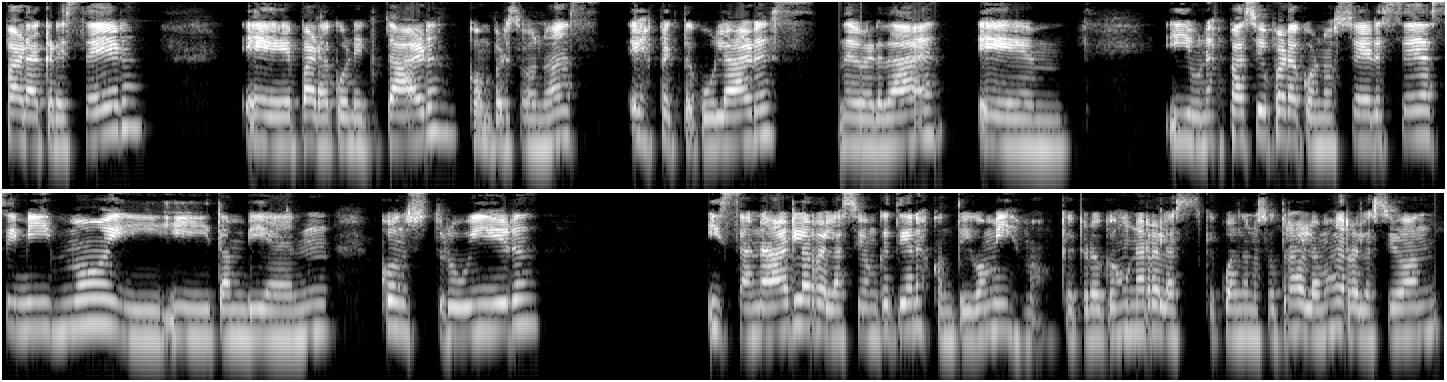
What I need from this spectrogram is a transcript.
para crecer, eh, para conectar con personas espectaculares, de verdad. Em, y un espacio para conocerse a sí mismo y, también construir y sanar la relación que tienes contigo mismo, que creo que es una relación que cuando nosotros hablamos de relación,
